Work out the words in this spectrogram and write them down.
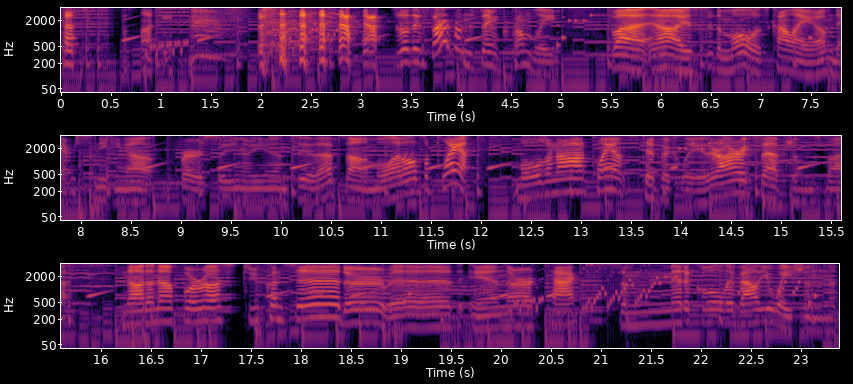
That's funny. so they start from the same crumbly. But, no, you see the mole is kind of like up there, sneaking up first. So, you know, you can see that's not a mole, that's a plant. Moles are not plants, typically. There are exceptions, but not enough for us to consider it in our taxonomical evaluation.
